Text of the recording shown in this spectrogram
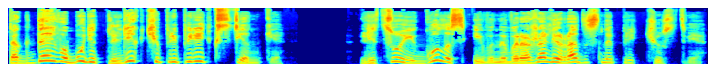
Тогда его будет легче припереть к стенке. Лицо и голос Ивана выражали радостное предчувствие.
